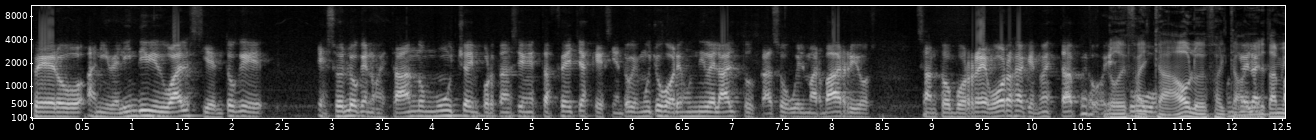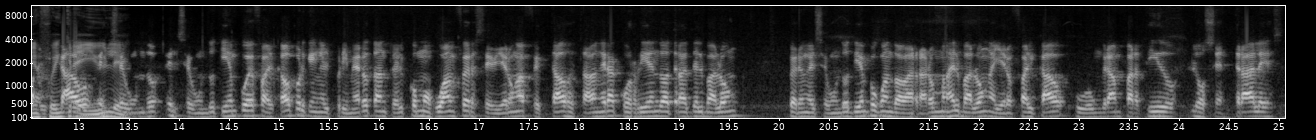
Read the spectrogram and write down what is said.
Pero a nivel individual siento que eso es lo que nos está dando mucha importancia en estas fechas, que siento que hay muchos jugadores un nivel alto, caso Wilmar Barrios, Santos Borré, Borja, que no está, pero... Lo de Falcao, lo de Falcao ayer también fue increíble. El segundo, el segundo tiempo de Falcao, porque en el primero tanto él como Juanfer se vieron afectados, estaban era corriendo atrás del balón, pero en el segundo tiempo cuando agarraron más el balón, ayer Falcao jugó un gran partido, los centrales,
